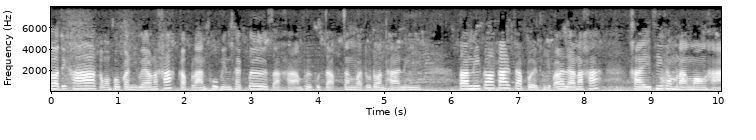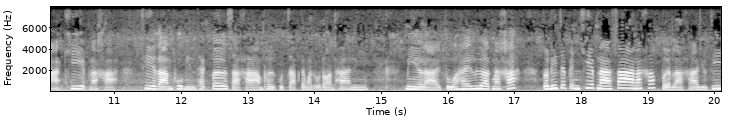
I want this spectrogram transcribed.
สวัสดีค่ะกลับมาพบกันอีกแล้วนะคะ กับร้านภูมินแท็กเตอร์ สาขาอำเภอกุจับจังหวัดอุดรธานี ตอนนี้ก็ใกล้จะเปิดหีบอ้อยแล้วนะคะ ใครที่กำลังมองหาคีบนะคะ ที่ร้านภูมินแท็กเตอร์ สาขาอำเภอกุจับจังหวัดอุดรธานี มีหลายตัวให้เลือกนะคะ ตัวนี้จะเป็นคีบนาซ่านะคะ เปิดราคาอยู่ที่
